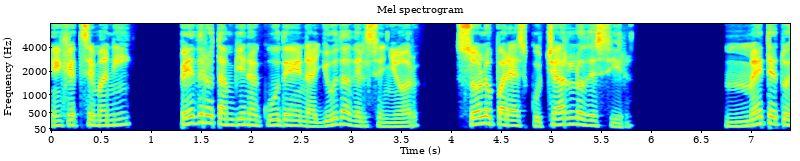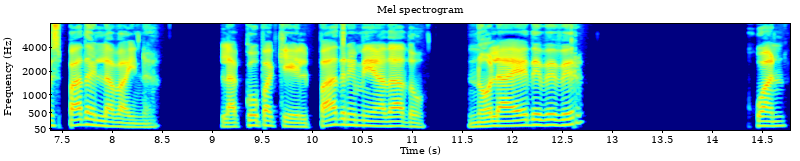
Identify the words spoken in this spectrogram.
En Getsemaní, Pedro también acude en ayuda del Señor solo para escucharlo decir, Mete tu espada en la vaina, la copa que el Padre me ha dado, ¿no la he de beber? Juan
